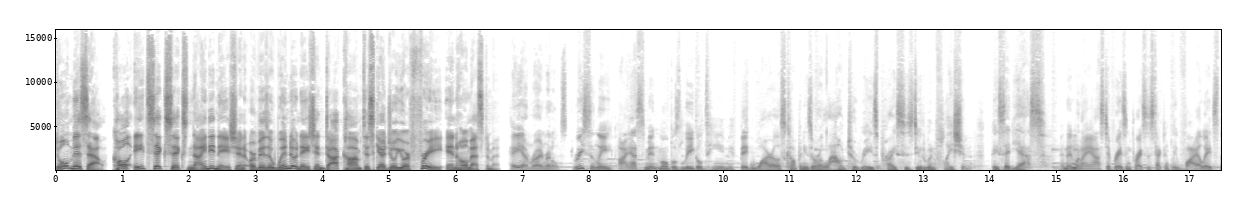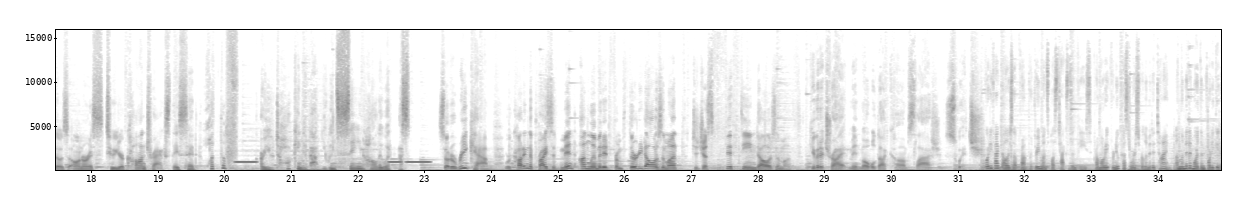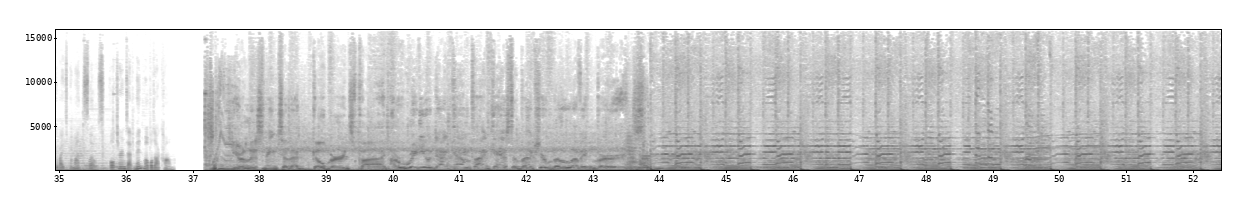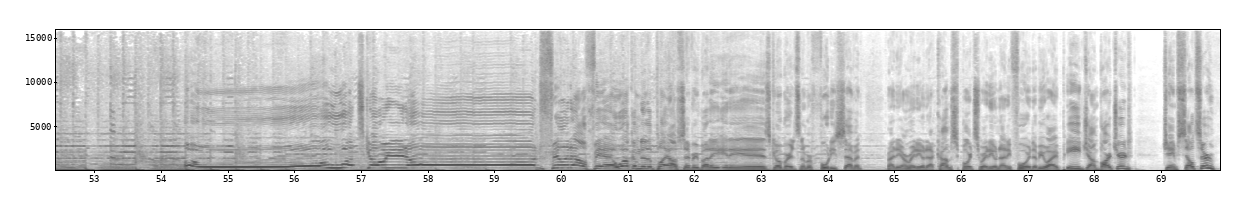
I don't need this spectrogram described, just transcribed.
Don't miss out. Call 866 90 Nation or visit windownation.com to schedule your free in home estimate. Hey, I'm Ryan Reynolds. Recently, I asked Mint Mobile's legal team if big wireless companies are allowed to raise prices due to inflation. They said yes. And then when I asked if raising prices technically violates those onerous two year contracts, they said, What the f are you talking about, you insane Hollywood ass? F- So to recap, we're cutting the price of Mint Unlimited from $30 a month to just $15 a month. Give it a try at mintmobile.com slash switch. $45 upfront for three months plus taxes and fees. Promo rate for new customers for limited time. Unlimited more than 40 gigabytes per month. Slows. Full terms at mintmobile.com. You're listening to the Go Birds Pod, a radio.com podcast about your beloved birds. Philadelphia? Welcome to the playoffs, everybody. It is Go Birds number 47, right here on radio.com, Sports Radio 94 WIP. John Barchard, James Seltzer.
